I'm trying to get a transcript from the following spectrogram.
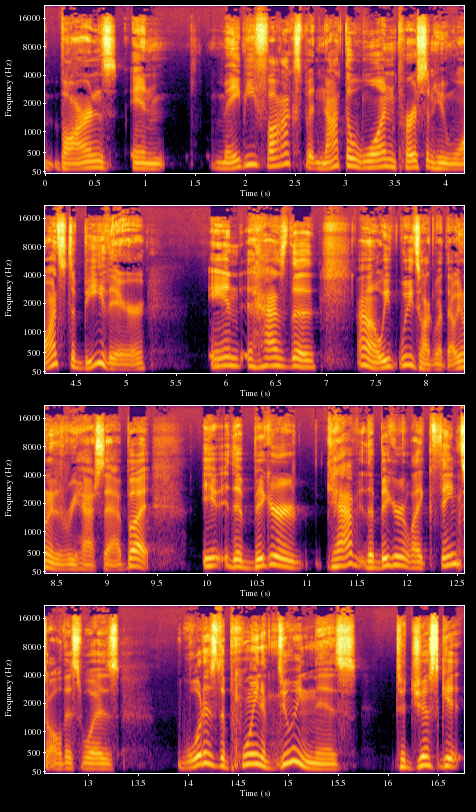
Barnes and maybe Fox, but not the one person who wants to be there and has the I don't know, we we talked about that. We don't need to rehash that. But it, the bigger cav the bigger like thing to all this was what is the point of doing this to just get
